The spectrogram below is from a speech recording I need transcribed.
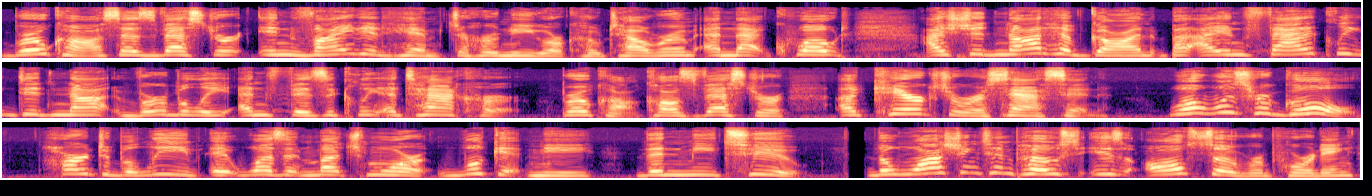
Brokaw says Vester invited him to her New York hotel room and that, quote, I should not have gone, but I emphatically did not verbally and physically attack her. Brokaw calls Vester a character assassin. What was her goal? Hard to believe it wasn't much more look at me than me too. The Washington Post is also reporting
